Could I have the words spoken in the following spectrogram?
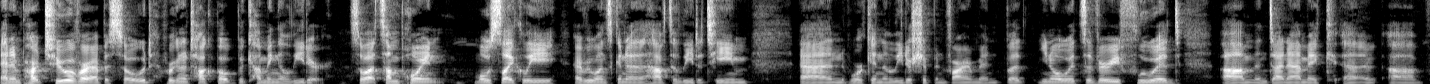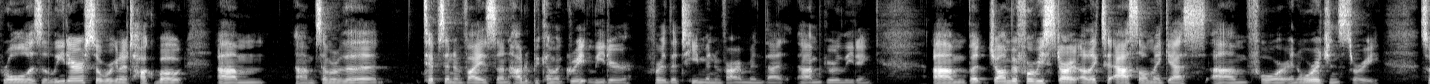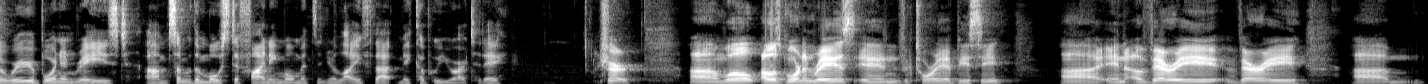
And in part two of our episode, we're going to talk about becoming a leader. So at some point, most likely, everyone's going to have to lead a team and work in a leadership environment. But you know, it's a very fluid um, and dynamic uh, uh, role as a leader. So we're going to talk about um, um, some of the tips and advice on how to become a great leader for the team and environment that um, you're leading. Um, but Jon, before we start, I like to ask all my guests um, for an origin story. So, where you're born and raised, um, some of the most defining moments in your life that make up who you are today. Sure. Um, well, I was born and raised in Victoria, BC, uh, in a very, very, um,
